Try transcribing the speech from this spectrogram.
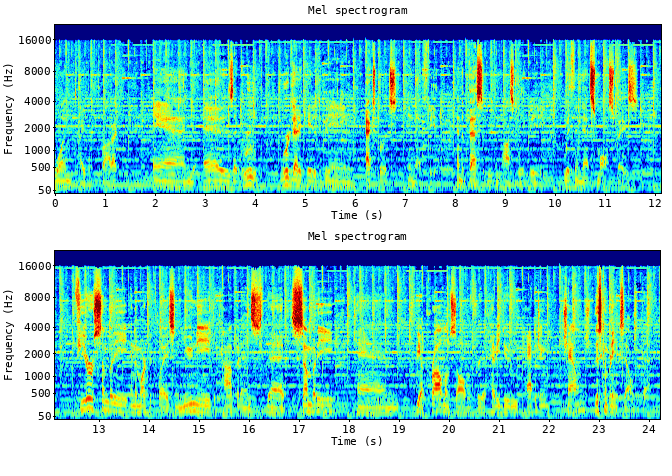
one type of product and as a group we're dedicated to being experts in that field and the best that we can possibly be within that small space. If you're somebody in the marketplace and you need the confidence that somebody can be a problem solver for your heavy duty packaging challenge, this company excels at that.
